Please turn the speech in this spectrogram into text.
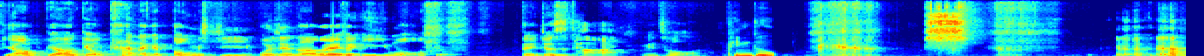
不要不要给我看那个东西，我现在会会 emo。对，就是他，没错。拼图。啊？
